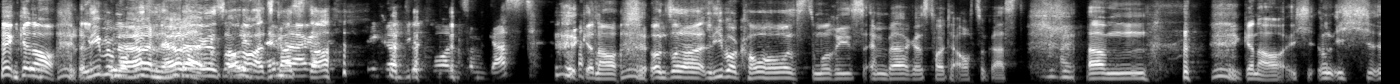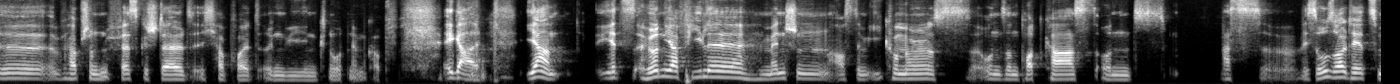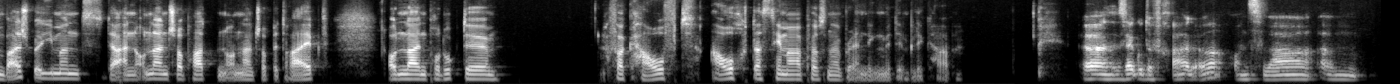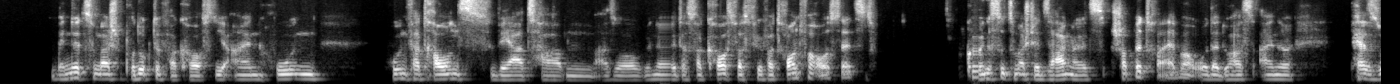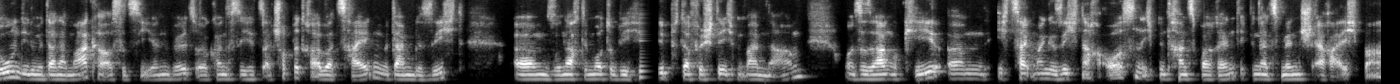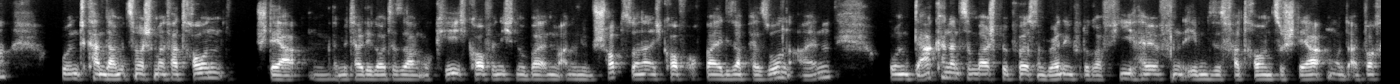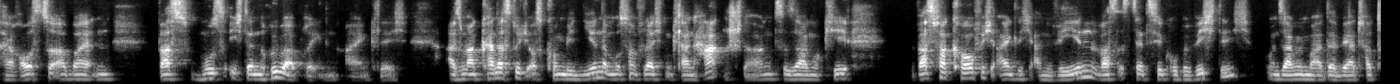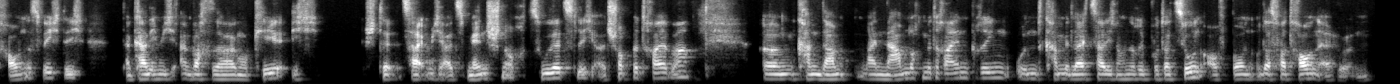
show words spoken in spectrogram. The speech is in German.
genau, der liebe Maurice Hörer, ist auch noch als Gast da. Degradiert worden zum Gast. genau, unser lieber Co-Host Maurice Emberger ist heute auch zu Gast. Ähm, genau, ich, und ich äh, habe schon festgestellt, ich habe heute irgendwie einen Knoten im Kopf. Egal. Ja, jetzt hören ja viele Menschen aus dem E-Commerce unseren Podcast und was, wieso sollte jetzt zum Beispiel jemand, der einen Online-Shop hat, einen Online-Shop betreibt, Online-Produkte verkauft, auch das Thema Personal Branding mit im Blick haben? Äh, sehr gute Frage. Und zwar, ähm, wenn du zum Beispiel Produkte verkaufst, die einen hohen hohen Vertrauenswert haben. Also wenn du etwas verkaufst, was für Vertrauen voraussetzt, könntest du zum Beispiel jetzt sagen als Shopbetreiber oder du hast eine Person, die du mit deiner Marke assoziieren willst oder könntest dich jetzt als Shopbetreiber zeigen mit deinem Gesicht, ähm, so nach dem Motto wie hip, dafür stehe ich mit meinem Namen und zu sagen, okay, ähm, ich zeige mein Gesicht nach außen, ich bin transparent, ich bin als Mensch erreichbar und kann damit zum Beispiel mein Vertrauen stärken, damit halt die Leute sagen, okay, ich kaufe nicht nur bei einem anonymen Shop, sondern ich kaufe auch bei dieser Person ein. Und da kann dann zum Beispiel Personal Branding Fotografie helfen, eben dieses Vertrauen zu stärken und einfach herauszuarbeiten, was muss ich denn rüberbringen eigentlich. Also man kann das durchaus kombinieren, da muss man vielleicht einen kleinen Haken schlagen, zu sagen, okay, was verkaufe ich eigentlich an wen, was ist der Zielgruppe wichtig und sagen wir mal, der Wert Vertrauen ist wichtig, dann kann ich mich einfach sagen, okay, ich zeige mich als Mensch noch zusätzlich, als Shopbetreiber, ähm, kann da meinen Namen noch mit reinbringen und kann mir gleichzeitig noch eine Reputation aufbauen und das Vertrauen erhöhen.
